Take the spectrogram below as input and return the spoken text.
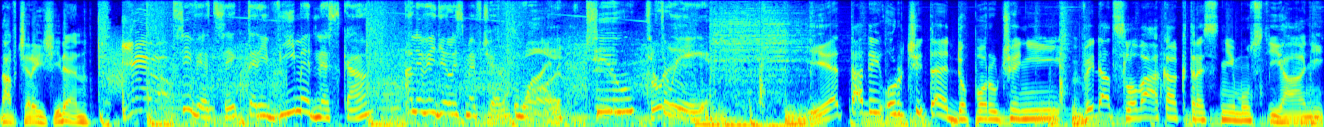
na včerejší den. Tři věci, které víme dneska a nevěděli jsme včera. One, two, three. Je tady určité doporučení vydat Slováka k trestnímu stíhání.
